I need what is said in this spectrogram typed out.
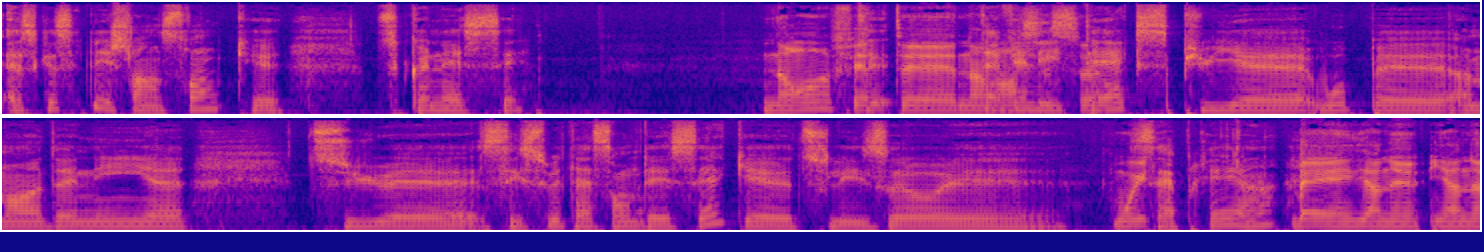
Est-ce que c'est des chansons que tu connaissais? Non, en fait, euh, non, tu avais les ça. textes, puis euh, oups, euh, à un moment donné, euh, tu, euh, c'est suite à son décès que tu les as. Oui. C'est après, hein? Ben, il y en a, il y en a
